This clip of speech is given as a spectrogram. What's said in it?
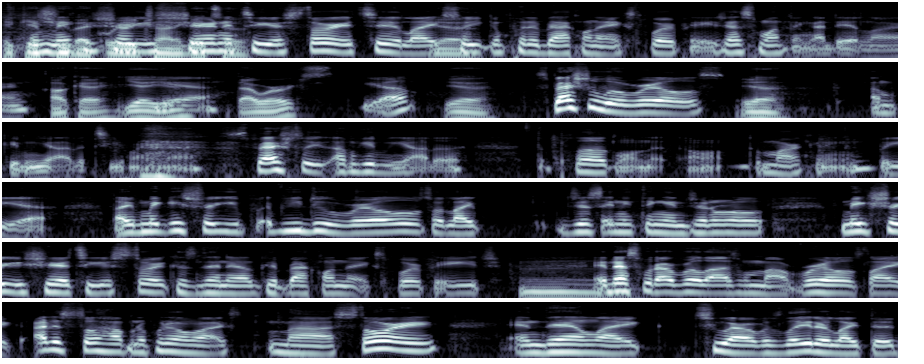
it gets and you like sure you're, sharing it to your story too, like yeah. so you can put it back on the explore page. That's one thing I did learn. Okay. Yeah, yeah. yeah. That works. Yep. Yeah. Especially with reels. Yeah. I'm giving y'all the tea right now. Especially I'm giving y'all the, the plug on the on the marketing. But yeah, like making sure you if you do reels or like just anything in general, make sure you share it to your story because then it'll get back on the explore page. Mm. And that's what I realized with my reels. Like I just so happened to put it on my my story, and then like two hours later, like the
